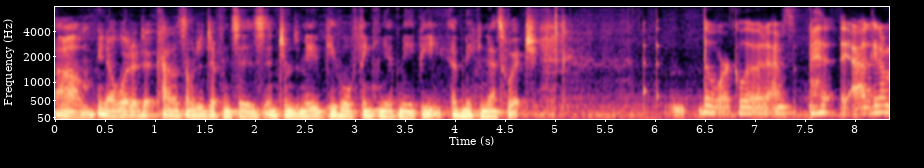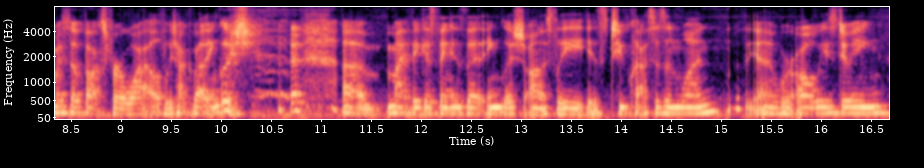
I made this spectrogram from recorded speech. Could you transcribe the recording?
Um, you know, what are the, kind of some of the differences in terms of maybe people thinking of maybe of making that switch? The workload. I'm, I'll get on my soapbox for a while if we talk about English. um, my biggest thing is that English, honestly, is two classes in one. Uh, we're always doing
